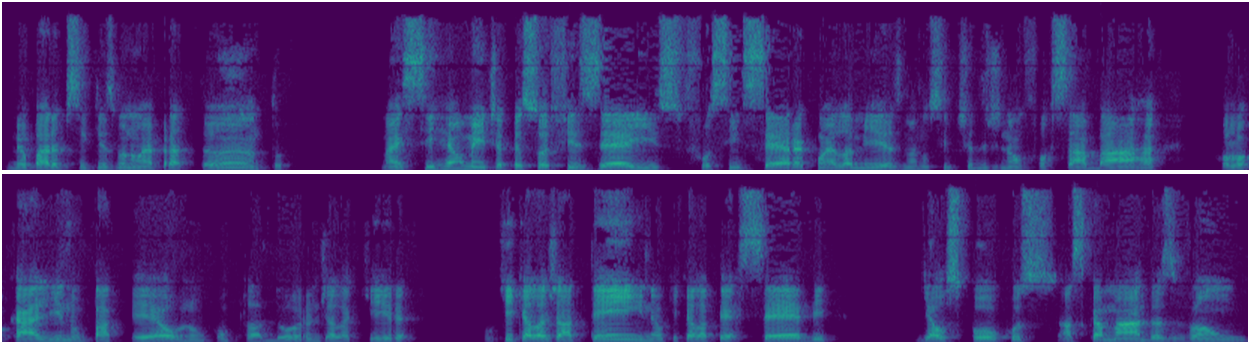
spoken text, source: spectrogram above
meu parapsiquismo não é para tanto. Mas se realmente a pessoa fizer isso, for sincera com ela mesma, no sentido de não forçar a barra, colocar ali no papel, no computador, onde ela queira, o que, que ela já tem, né? o que, que ela percebe, e aos poucos as camadas vão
